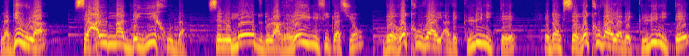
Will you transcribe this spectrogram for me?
La Géoula, c'est Alma de Yichuda, c'est le monde de la réunification, des retrouvailles avec l'unité, et donc ces retrouvailles avec l'unité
